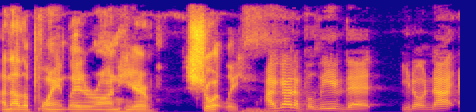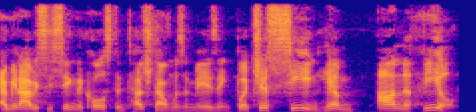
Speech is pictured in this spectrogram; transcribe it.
another point later on here shortly. I gotta believe that. You know, not. I mean, obviously, seeing the Colston touchdown was amazing, but just seeing him on the field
